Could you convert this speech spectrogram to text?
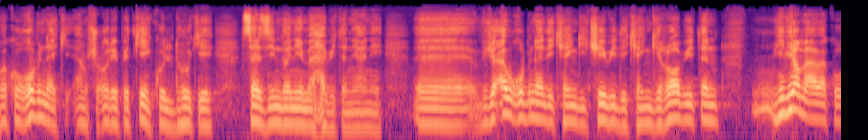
وەکو غبنێکی ئەم شعوری پێتکەی کولدهوکی سەر زیندۆنی مەهەبیتن ینی ئەو غبنە دی کەنگی چێوی دی کەنگی ڕابیتن هیویامە ئەوەکو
